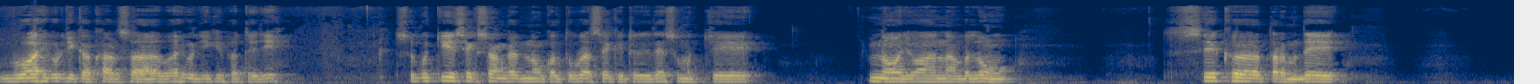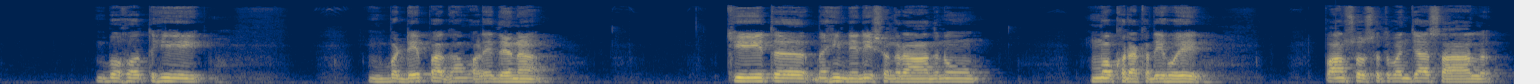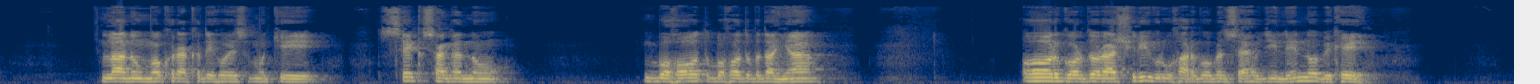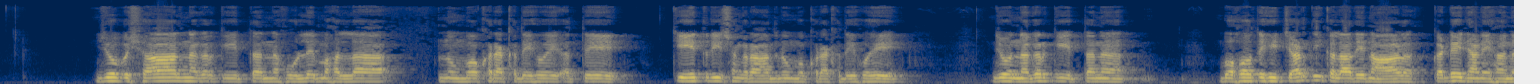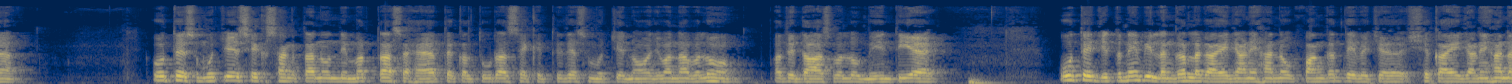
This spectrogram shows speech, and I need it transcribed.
ਵਾਹਿਗੁਰੂ ਜੀ ਕਾ ਖਾਲਸਾ, ਵਾਹਿਗੁਰੂ ਜੀ ਕੀ ਫਤਿਹ ਜੀ। ਸਮੁੱਚੀ ਸਿੱਖ ਸੰਗਤ ਨੂੰ ਕਲਤੂਰਾ ਸੈਕਟਰੀ ਦੇ ਸਮੁੱਚੇ ਨੌਜਵਾਨਾਂ ਵੱਲੋਂ ਸਿੱਖ ਧਰਮ ਦੇ ਬਹੁਤ ਹੀ ਵੱਡੇ ਭਾਗਾਂ ਵਾਲੇ ਦਿਨ ਚੀਤ ਮਹੀਨੇ ਦੀ ਸੰਗਰਾਂਦ ਨੂੰ ਮੁੱਖ ਰੱਖਦੇ ਹੋਏ 557 ਸਾਲ ਲਾ ਨੂੰ ਮੁੱਖ ਰੱਖਦੇ ਹੋਏ ਸਮੁੱਚੀ ਸਿੱਖ ਸੰਗਤ ਨੂੰ ਬਹੁਤ ਬਹੁਤ ਵਧਾਈਆਂ। ਔਰ ਗੁਰਦੁਆਰਾ ਸ੍ਰੀ ਗੁਰੂ ਹਰਗੋਬਿੰਦ ਸਾਹਿਬ ਜੀ ਲੇਨੋ ਵਿਖੇ ਜੋ ਵਿਸ਼ਾਲ ਨਗਰ ਕੀਰਤਨ ਹੋਲੇ ਮਹੱਲਾ ਨੂੰ ਮੁੱਖ ਰੱਖਦੇ ਹੋਏ ਅਤੇ ਚੇਤਰੀ ਸੰਗਰਾਂਦ ਨੂੰ ਮੁੱਖ ਰੱਖਦੇ ਹੋਏ ਜੋ ਨਗਰ ਕੀਰਤਨ ਬਹੁਤ ਹੀ ਚੜ੍ਹਦੀ ਕਲਾ ਦੇ ਨਾਲ ਕੱਢੇ ਜਾਣੇ ਹਨ। ਉੱਥੇ ਸਮੁੱਚੇ ਸਿੱਖ ਸੰਗਤਾਂ ਨੂੰ ਨਿਮਰਤਾ ਸਹਿਤ ਕਲਤੂਰਾ ਸਿੱਖ ਖਿੱਤੇ ਦੇ ਸਮੁੱਚੇ ਨੌਜਵਾਨਾਂ ਵੱਲੋਂ ਅਤੇ ਦਾਸ ਵੱਲੋਂ ਬੇਨਤੀ ਹੈ, ਉੱਥੇ ਜਿਤਨੇ ਵੀ ਲੰਗਰ ਲਗਾਏ ਜਾਣੇ ਹਨ, ਉਹ ਪੰਗਤ ਦੇ ਵਿੱਚ ਛਕਾਏ ਜਾਣੇ ਹਨ।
